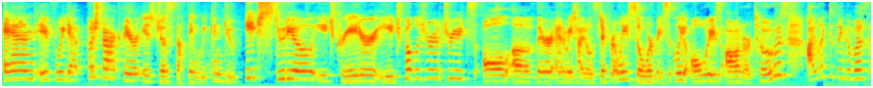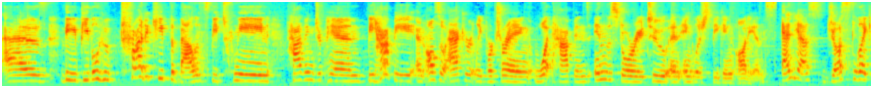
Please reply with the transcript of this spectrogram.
and if we get pushback, there is just nothing we can do. Each studio, each creator, each publisher treats all of their anime titles differently, so we're basically always on our toes. I like to think of us as the people who try to keep the balance between having Japan be happy and also accurately portraying what happens in the story to an English speaking audience. And yes, just like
